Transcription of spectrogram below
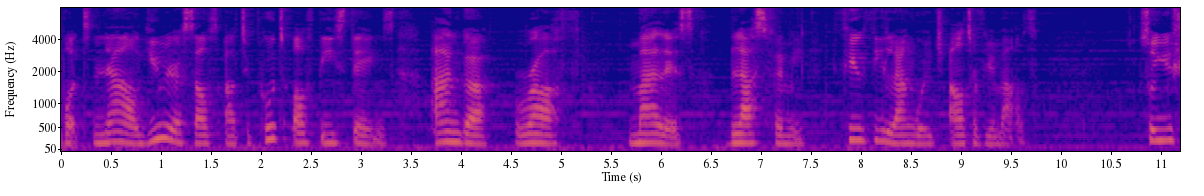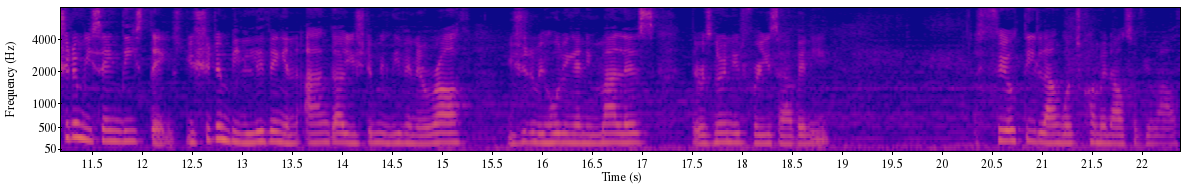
but now you yourselves are to put off these things anger, wrath, malice, blasphemy, filthy language out of your mouth. So you shouldn't be saying these things. You shouldn't be living in anger. You shouldn't be living in wrath. You shouldn't be holding any malice. There is no need for you to have any filthy language coming out of your mouth.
